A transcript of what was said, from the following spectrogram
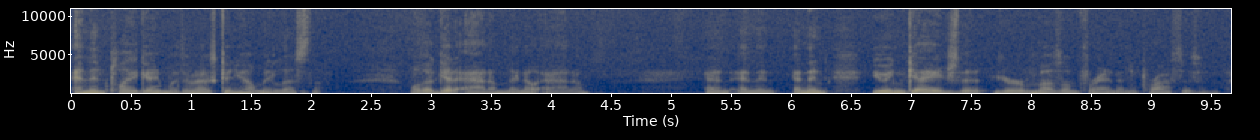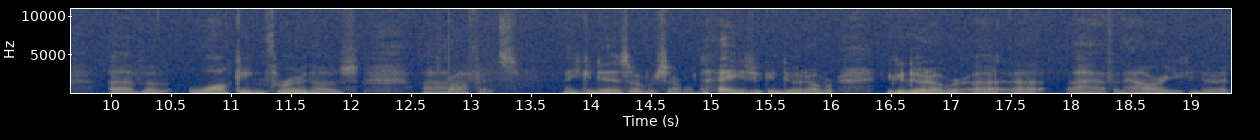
and then play a game with them and ask, can you help me list them? Well, they'll get Adam. They know Adam, and and then and then you engage the, your Muslim friend in the process of of, walking through those uh, prophets. Now you can do this over several days. You can do it over you can do it over uh, uh, a half an hour. You can do it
